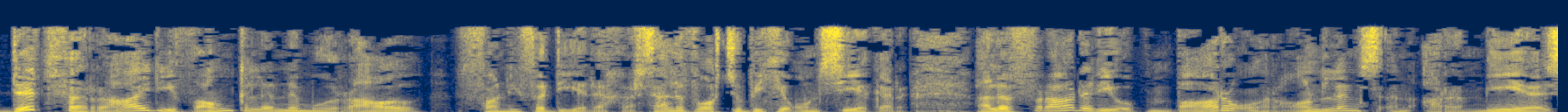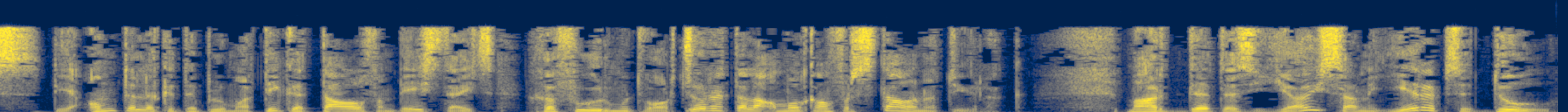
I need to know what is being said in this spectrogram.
Dit verraai die wankelende moraal van die verdedigers. Hulle word so bietjie onseker. Hulle vra dat die openbare onderhandelings in Aramees, die amptelike diplomatieke taal van destyds, gevoer moet word sodat hulle almal kan verstaan natuurlik. Maar dit is juis aan Here se doel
